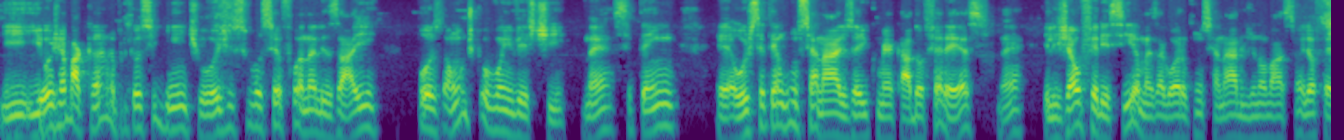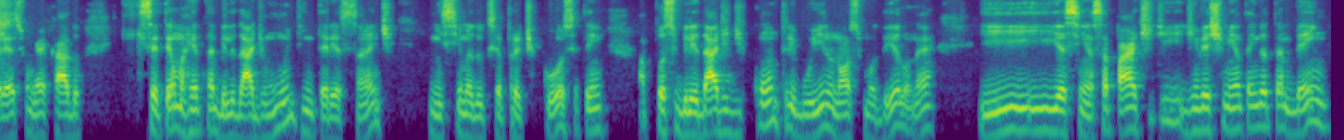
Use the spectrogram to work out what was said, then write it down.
E, e, hoje é bacana porque é o seguinte: hoje, se você for analisar aí, pô, onde que eu vou investir, né? Se tem é, hoje você tem alguns cenários aí que o mercado oferece, né? Ele já oferecia, mas agora com o cenário de inovação ele oferece um mercado que você tem uma rentabilidade muito interessante em cima do que você praticou, você tem a possibilidade de contribuir no nosso modelo, né? E, assim, essa parte de, de investimento ainda também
